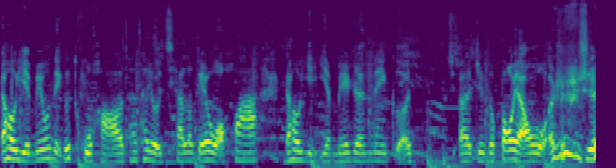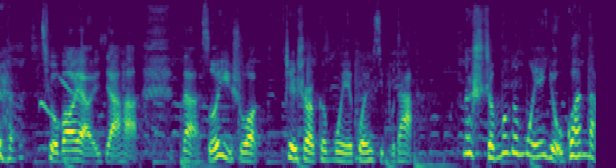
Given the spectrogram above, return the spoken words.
然后也没有哪个土豪他他有钱了给我花，然后也也没人那个，呃，这个包养我，是不是？求包养一下哈。那所以说这事儿跟莫言关系不大。那什么跟莫言有关呢？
